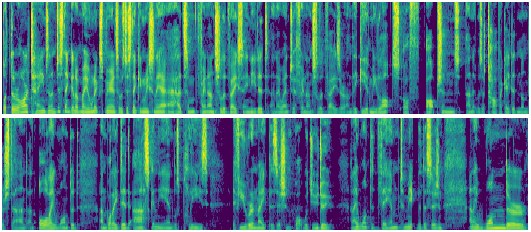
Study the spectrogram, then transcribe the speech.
But there are times, and I'm just thinking of my own experience. I was just thinking recently, I, I had some financial advice I needed, and I went to a financial advisor, and they gave me lots of options, and it was a topic I didn't understand. And all I wanted, and what I did ask in the end, was please, if you were in my position, what would you do? And I wanted them to make the decision. And I wonder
